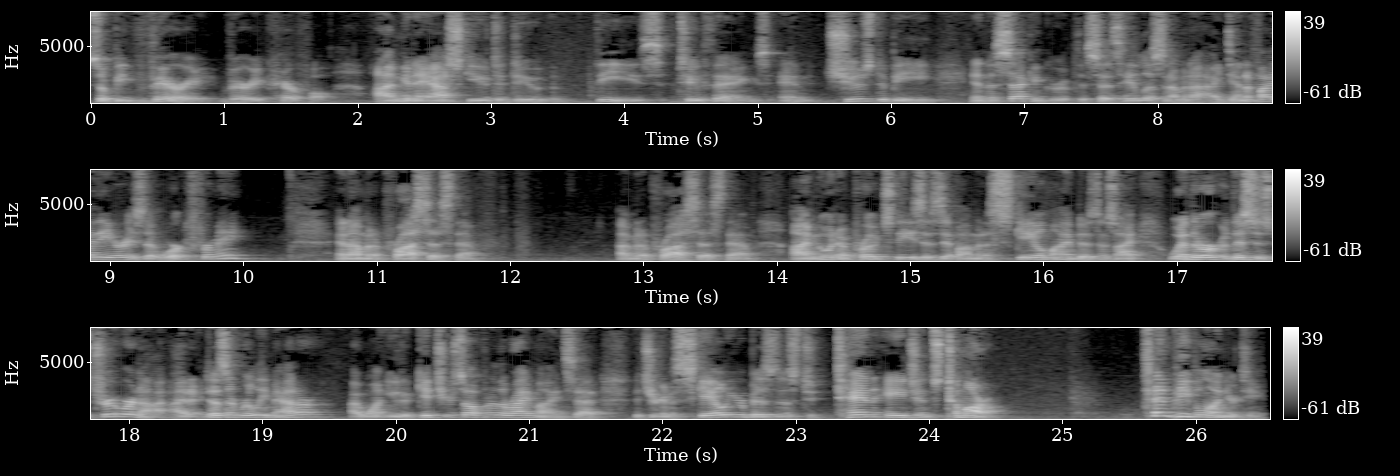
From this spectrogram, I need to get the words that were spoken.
So be very, very careful. I'm going to ask you to do these two things and choose to be in the second group that says, hey, listen, I'm going to identify the areas that worked for me and I'm going to process them. I'm going to process them. I'm going to approach these as if I'm going to scale my business. I, whether this is true or not, I, it doesn't really matter. I want you to get yourself into the right mindset that you're going to scale your business to 10 agents tomorrow, 10 people on your team,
